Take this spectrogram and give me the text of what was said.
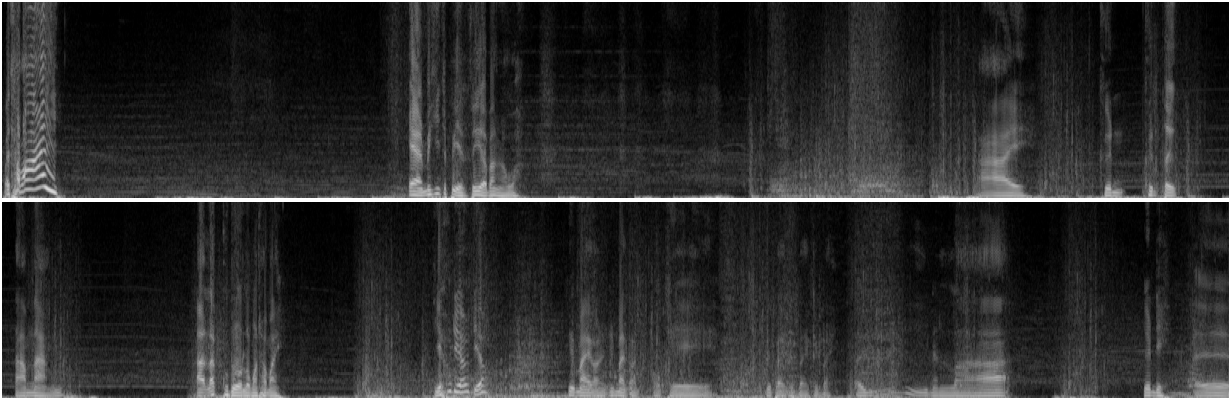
ไปทำไม แอนไม่คิดจะเปลี่ยนเสื้อบ้างเหรอวะไปขึ้นขึ้นตึกตามหนังอะแล้วกูโดดลงมาทำไม เดี๋ยวเดี๋ยวเดี๋ยว ขึ้นมาก่อนขึ้นมาก่อนโอเคขึ้นไปขึ้นไปขึ้นไปเอ้ยนั่นละขึ้นดิเออ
